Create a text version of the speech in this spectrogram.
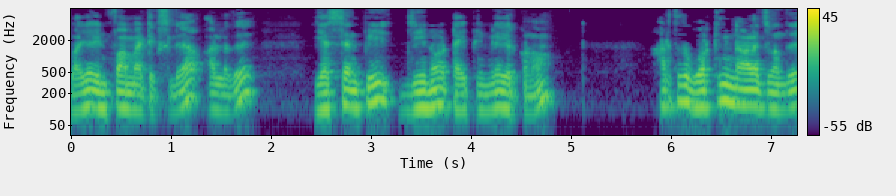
பயோ இன்ஃபார்மேட்டிக்ஸ்லையோ அல்லது எஸ்என்பி ஜீனோ டைப்பிங்லேயோ இருக்கணும். அடுத்தது ஒர்க்கிங் நாலேஜ் வந்து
